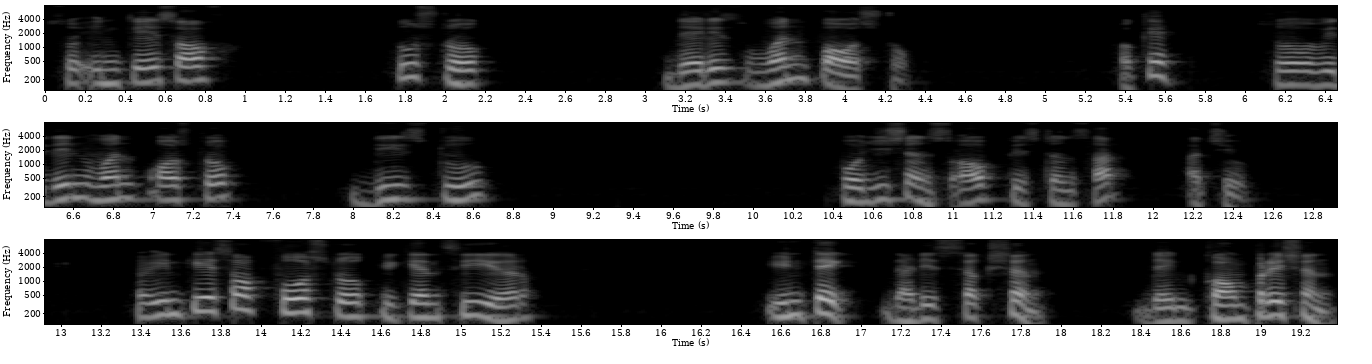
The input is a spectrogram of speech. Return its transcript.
So in case of two stroke there is one power stroke okay? So within one power stroke these two positions of pistons are achieved. So in case of four stroke you can see here intake that is suction then compression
